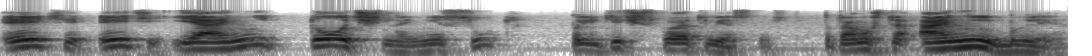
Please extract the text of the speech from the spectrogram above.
эти, эти, и они точно несут политическую ответственность, потому что они были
